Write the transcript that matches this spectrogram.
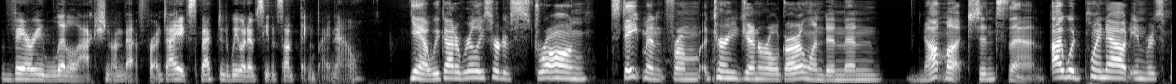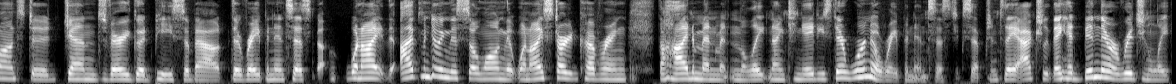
very little action on that front. I expected we would have seen something by now. Yeah, we got a really sort of strong statement from Attorney General Garland and then not much since then. I would point out in response to Jen's very good piece about the rape and incest, when I, I've been doing this so long that when I started covering the Hyde Amendment in the late 1980s, there were no rape and incest exceptions. They actually, they had been there originally.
